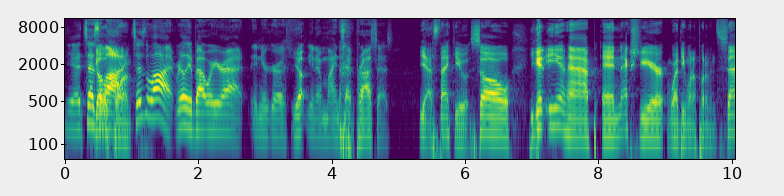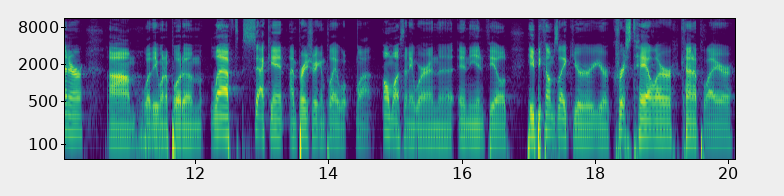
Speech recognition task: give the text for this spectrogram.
Yeah, it says a lot. It says a lot, really, about where you're at in your growth. Yep. You know, mindset process. Yes, thank you. So you get Ian Happ, and next year, whether you want to put him in center, um, whether you want to put him left, second, I'm pretty sure he can play well, almost anywhere in the in the infield. He becomes like your your Chris Taylor kind of player.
